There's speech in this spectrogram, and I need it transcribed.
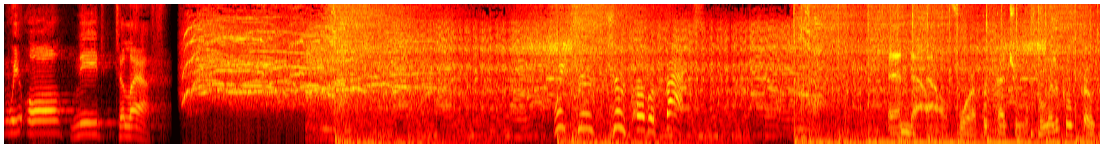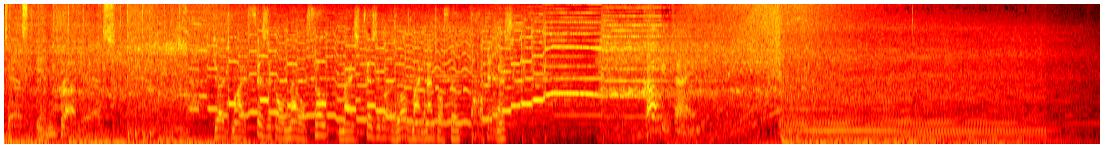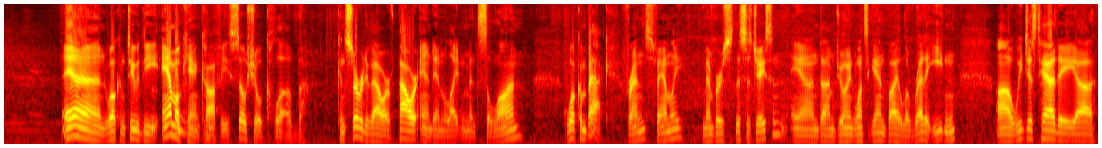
We all need to laugh. We choose truth over facts. And now for a perpetual political protest in progress. Judge my physical mental filth, my physical as well as my mental filth, fitness. Coffee time. And welcome to the Ammo Can Coffee Social Club, conservative hour of power and enlightenment salon. Welcome back, friends, family, members. This is Jason, and I'm joined once again by Loretta Eaton. Uh, we just had a uh,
